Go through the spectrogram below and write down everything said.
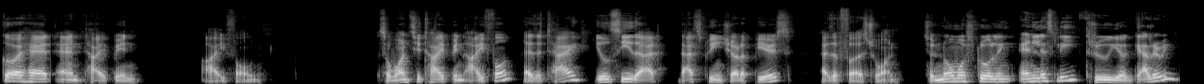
Go ahead and type in iPhone. So once you type in iPhone as a tag, you'll see that that screenshot appears as the first one. So no more scrolling endlessly through your gallery.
